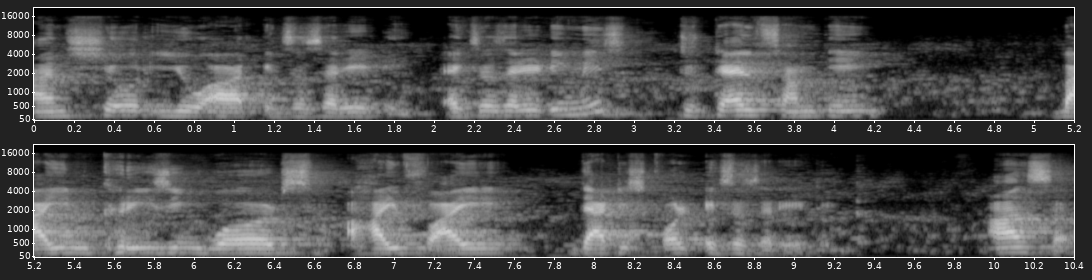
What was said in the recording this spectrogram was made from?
I'm sure you are exaggerating. Exaggerating means to tell something by increasing words, high five, that is called exaggerating. Answer.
